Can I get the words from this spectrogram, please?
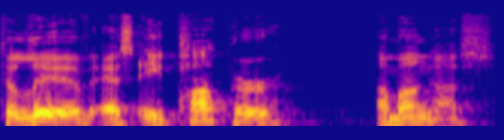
to live as a pauper among us,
